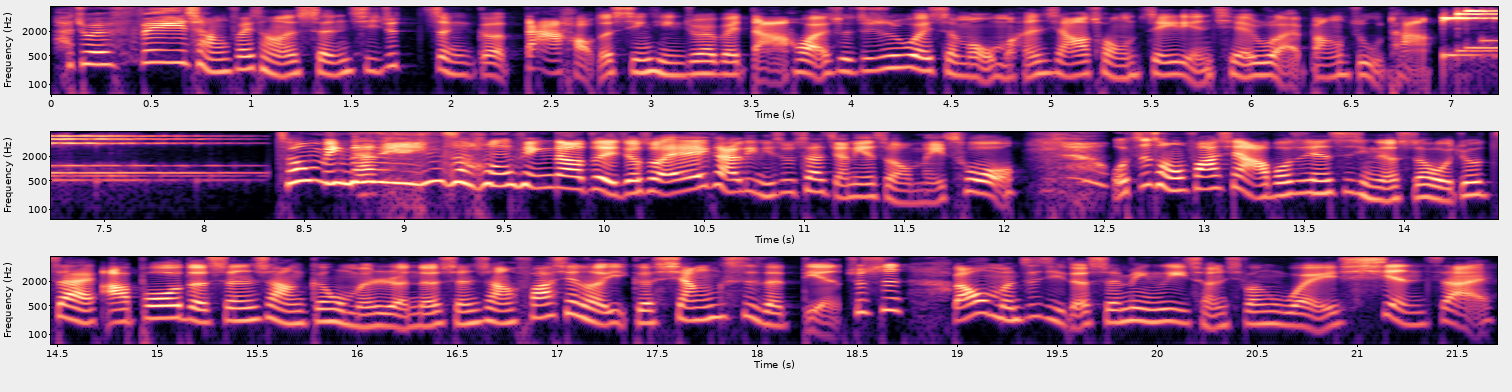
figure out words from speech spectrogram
他就会非常非常的生气，就整个大好的心情就会被打坏。所以这就是为什么我们很想要从这一点切入来帮助他。聪明的听众听到这里就说：“哎，凯莉，你是不是要讲点什么？”没错，我自从发现阿波这件事情的时候，我就在阿波的身上跟我们人的身上发现了一个相似的点，就是把我们自己的生命历程分为现在、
